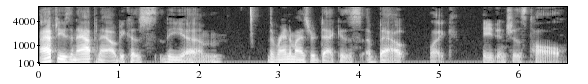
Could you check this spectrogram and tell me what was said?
I have to use an app now because the um the randomizer deck is about like eight inches tall,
